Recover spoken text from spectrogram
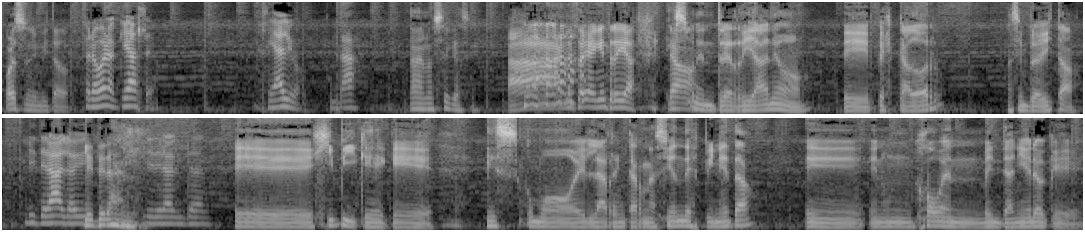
Por eso es un invitado. Pero bueno, ¿qué hace? Hace algo. Contá. Ah, no sé qué hace. Ah, no sabía quién traía. No. Es un entrerriano eh, pescador, a simple vista. Literal, hoy. Literal. Literal, literal. Eh, hippie que, que es como la reencarnación de Spinetta eh, en un joven veinteañero que,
